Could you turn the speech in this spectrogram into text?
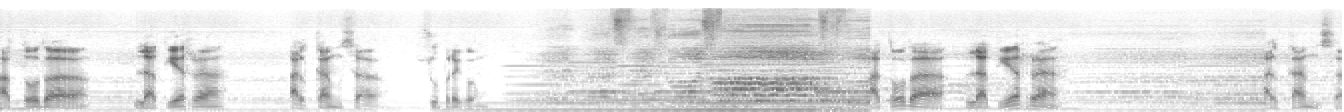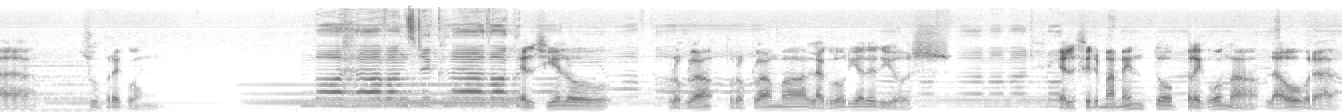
A toda la tierra alcanza su pregón. Toda la tierra alcanza su pregón. El cielo procla- proclama la gloria de Dios. El firmamento pregona la obra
